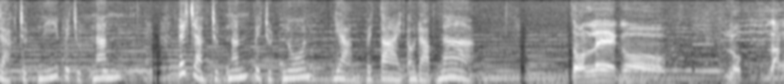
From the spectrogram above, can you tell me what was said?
จากจุดนี้ไปจุดนั้น และจากจุดนั้นไปจุดโน้นอย่างไปตายเอาดาบหน้า ตอนแรกก็หลบหลัง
